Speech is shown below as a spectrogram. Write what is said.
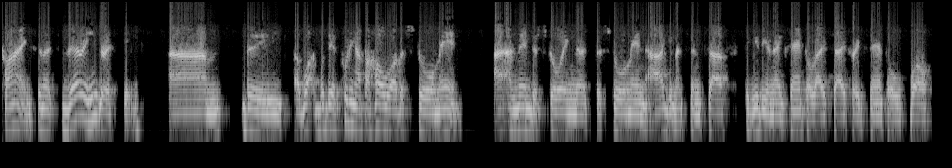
claims. And it's very interesting. Um, the uh, what they're putting up a whole lot of straw men uh, and then destroying the, the straw men arguments. And so, to give you an example, they say, for example, well,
